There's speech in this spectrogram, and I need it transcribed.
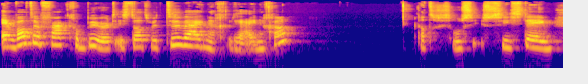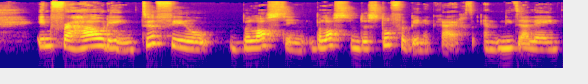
En wat er vaak gebeurt, is dat we te weinig reinigen. Dat is ons systeem in verhouding te veel belasting, belastende stoffen binnenkrijgt. En niet alleen,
